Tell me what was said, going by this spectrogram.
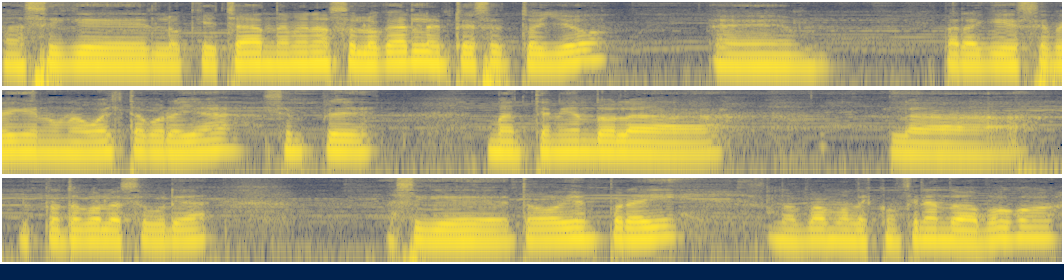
Así que los que echaban de menos su local, entre ese estoy yo, eh, para que se peguen una vuelta por allá, siempre manteniendo la, la, el protocolo de seguridad. Así que todo bien por ahí. Nos vamos desconfinando de a poco.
